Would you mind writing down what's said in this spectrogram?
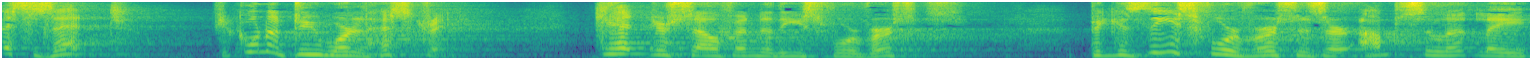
this is it. If you're going to do world history, get yourself into these four verses. Because these four verses are absolutely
